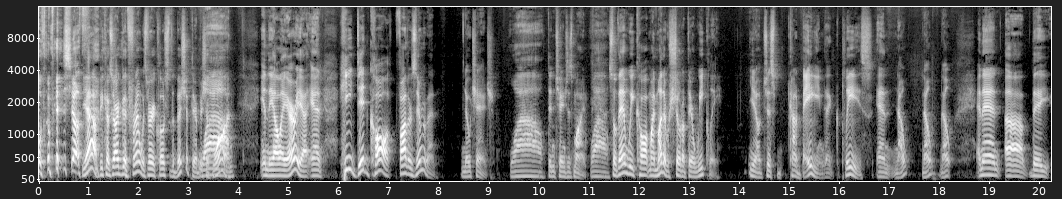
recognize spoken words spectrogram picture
Oh, the bishop. Yeah, because our good friend was very close to the bishop there, Bishop wow. Juan, in the LA area, and he did call Father Zimmerman. No change. Wow. Didn't change his mind. Wow. So then we called. My mother showed up there weekly, you know, just kind of begging, like, please, and no, no, no, and then uh, the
